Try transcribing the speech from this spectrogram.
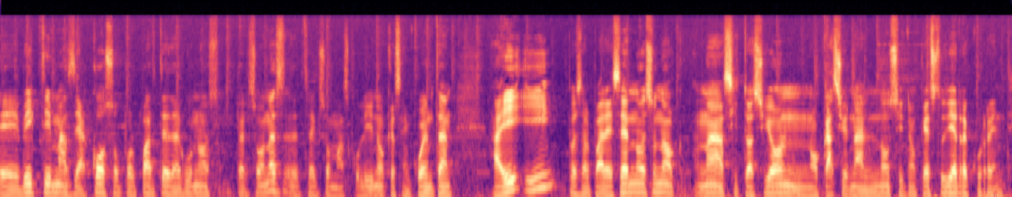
eh, víctimas de acoso por parte de algunas personas del sexo masculino que se encuentran ahí y pues al parecer no es una, una situación ocasional, ¿no? sino que esto ya es recurrente.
